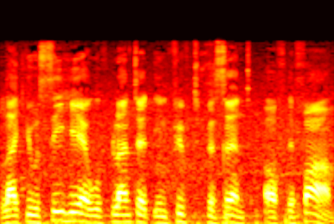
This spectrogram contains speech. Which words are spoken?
Like you see here, we've planted in 50% of the farm.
